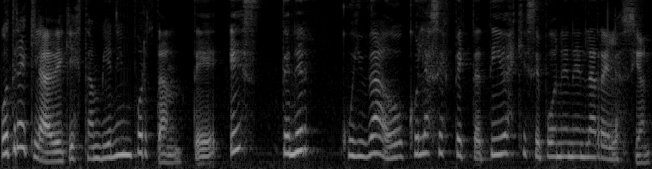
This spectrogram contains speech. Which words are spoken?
Otra clave que es también importante es tener cuidado con las expectativas que se ponen en la relación.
